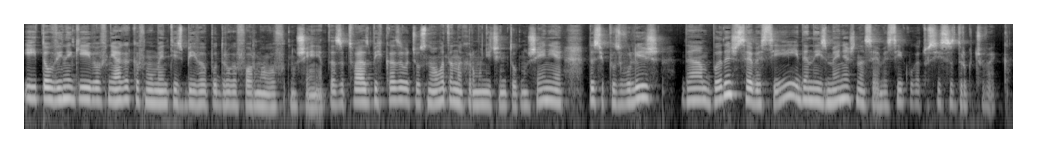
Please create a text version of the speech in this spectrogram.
И то винаги в някакъв момент избива по друга форма в отношенията. Затова аз бих казала, че основата на хармоничните отношения е да си позволиш да бъдеш себе си и да не изменяш на себе си, когато си с друг човек.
